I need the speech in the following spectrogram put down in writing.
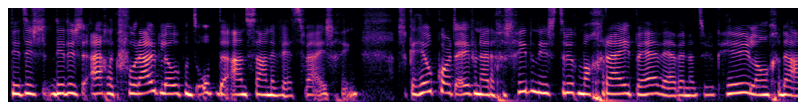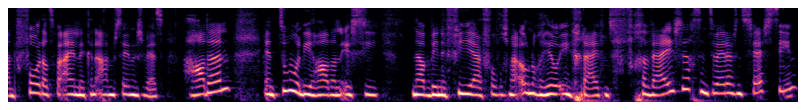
dit is, dit is eigenlijk vooruitlopend op de aanstaande wetswijziging. Als ik heel kort even naar de geschiedenis terug mag grijpen. Hè? We hebben natuurlijk heel lang gedaan voordat we eindelijk een aanbestedingswet hadden. En toen we die hadden, is die nou binnen vier jaar volgens mij ook nog heel ingrijpend gewijzigd in 2016.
